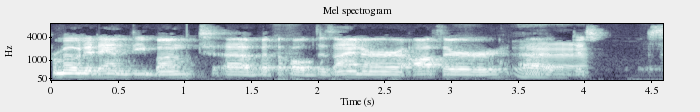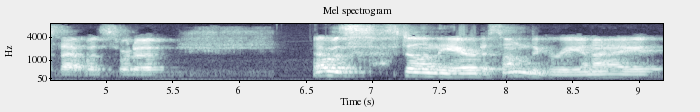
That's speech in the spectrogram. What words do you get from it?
promoted and debunked. Uh, but the whole designer author uh, discourse that was sort of that was still in the air to some degree, and I,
